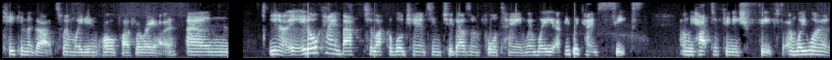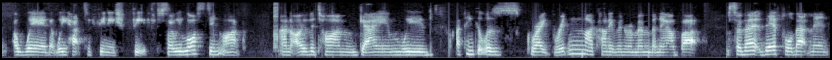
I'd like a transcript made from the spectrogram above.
kick in the guts when we didn't qualify for Rio, and you know it, it all came back to like a world champs in 2014 when we I think we came sixth and we had to finish fifth, and we weren't aware that we had to finish fifth, so we lost in like an overtime game with I think it was Great Britain. I can't even remember now, but so that therefore that meant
